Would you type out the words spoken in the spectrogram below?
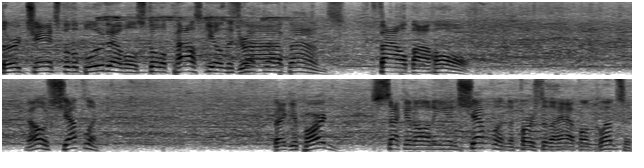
Third chance for the Blue Devils. Filipowski on the drive. bounds. Foul by Hall. No, Schieffelin. Beg your pardon. Second on Ian Schieffelin, the first of the half on Clemson.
